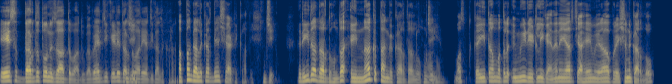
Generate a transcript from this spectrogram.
ਇਸ ਦਰਦ ਤੋਂ ਨਿਜਾਤ ਦਿਵਾ ਦੂਗਾ। ਵੈਦ ਜੀ ਕਿਹੜੇ ਦਰਦ। ਬਾਰੇ ਅੱਜ ਗੱਲ ਕਰਾਂ ਆਪਾਂ ਗੱਲ ਕਰਦੇ ਹਾਂ ਸ਼ੈਟਿਕਾ ਦੀ। ਜੀ। ਰੀਹ ਦਾ ਦਰਦ ਹੁੰਦਾ ਇੰਨਾ ਕੁ ਤੰਗ ਕਰਦਾ ਲੋਕਾਂ ਜੀ। ਨੂੰ। ਬਸ ਕਈ ਤਾਂ ਮਤਲਬ ਇਮੀਡੀਏਟਲੀ ਕਹਿੰਦੇ ਨੇ ਯਾਰ ਚਾਹੇ ਮੇਰਾ ਆਪਰੇਸ਼ਨ ਕਰ ਦੋ।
